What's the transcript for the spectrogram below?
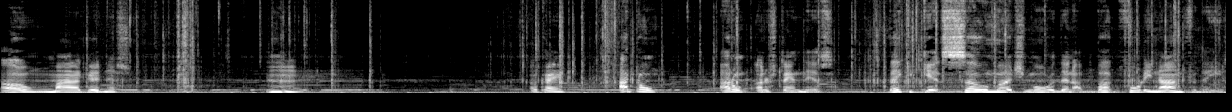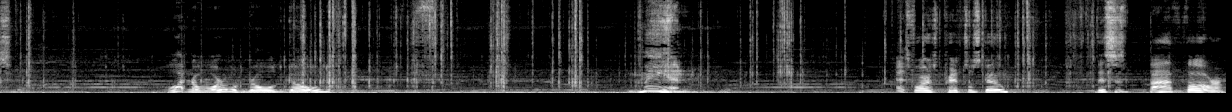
Oh my goodness. Mmm. Okay, I don't, I don't understand this. They could get so much more than a buck 49 for these. What in the world, Rold Gold? Man. As far as pretzels go, this is by far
